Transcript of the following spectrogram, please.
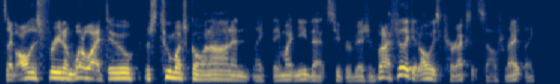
It's like all this freedom. What do I do? There's too much going on, and like they might need that supervision. But I feel like it always corrects itself, right? Like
